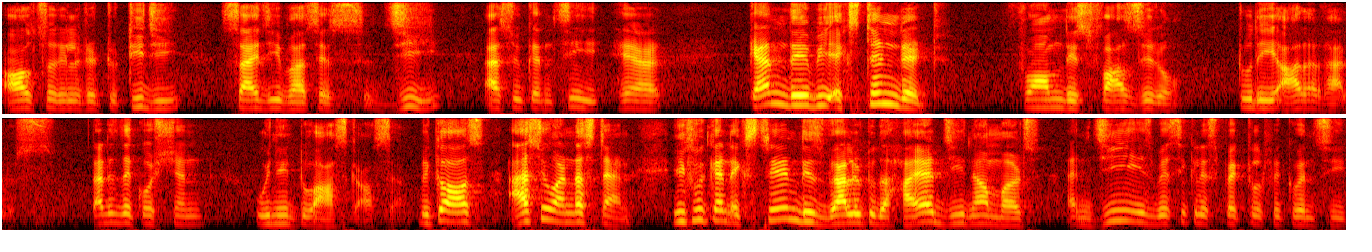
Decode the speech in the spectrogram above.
also related to T g psi g versus g as you can see here can they be extended from this fast 0 to the other values that is the question we need to ask ourselves because as you understand if we can extend this value to the higher g numbers and g is basically spectral frequency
